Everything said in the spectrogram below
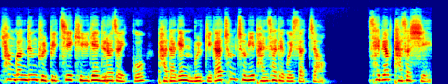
형광등 불빛이 길게 늘어져 있고 바닥엔 물기가 촘촘히 반사되고 있었죠. 새벽 5시.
